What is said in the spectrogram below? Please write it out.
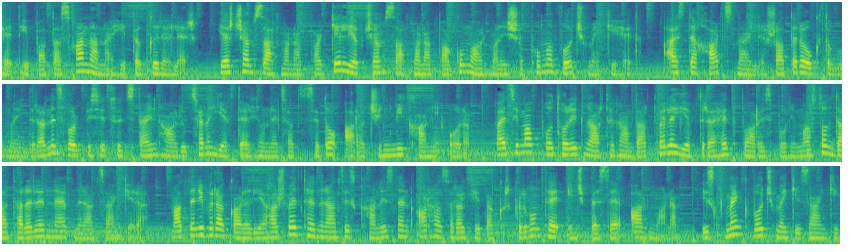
հետ։ Ի պատասխան Անահիտը գրել էր. Ես չեմ սահմանափակել եւ չեմ սահմանափակում Արմանի շփումը ոչ մեկի հետ։ Այստեղ հարցն այլ է։ Շատերը օգտվում էին դրանից, որպեսզի ցույց տային հանրությանը եւ տեղի ունեցածից հետո առաջին մի քանի օրը։ Բայց հիմա փոթորիկն արդեն հանդարտվել է եւ դրա հետ բարեսպոնի իմաստով դադարել են նաեւ նրանց անգերը։ Մատների վրա կարելի է հաշվել, թե նրանցից քանիսն են առհասարակ հետաքրքրվում, թե ինչպես է Արմանը։ Իսկ մենք ոչ մեկի զանգի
